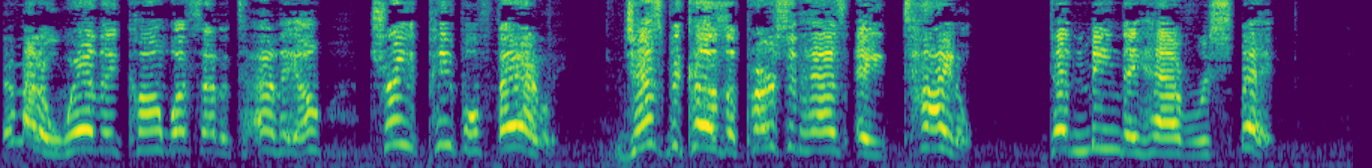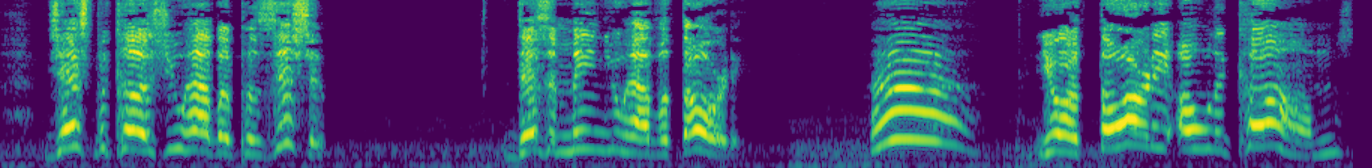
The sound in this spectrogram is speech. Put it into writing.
No matter where they come, what side of town they on, treat people fairly. Just because a person has a title doesn't mean they have respect. Just because you have a position doesn't mean you have authority. Ah. Your authority only comes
